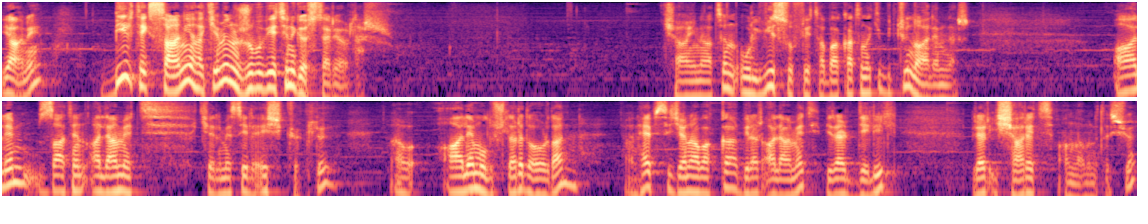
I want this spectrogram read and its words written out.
yani bir tek sani hakemin rububiyetini gösteriyorlar. Kainatın ulvi sufli tabakatındaki bütün alemler. Alem zaten alamet kelimesiyle eş köklü. Alem oluşları da oradan. Yani hepsi Cenab-ı Hakk'a birer alamet, birer delil, birer işaret anlamını taşıyor.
